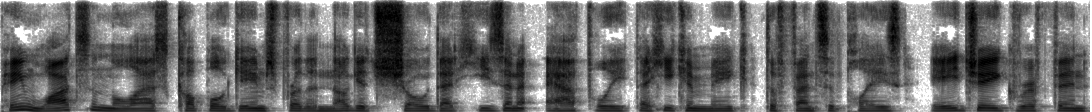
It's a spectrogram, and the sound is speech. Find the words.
Payne Watson, the last couple of games for the Nuggets, showed that he's an athlete, that he can make defensive plays. AJ Griffin,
